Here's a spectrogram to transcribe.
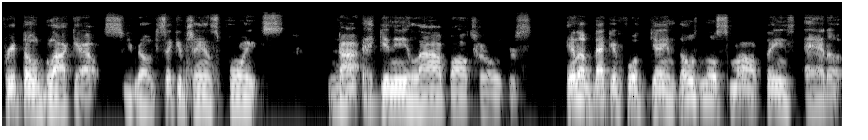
free throw blockouts, you know, second chance points, not getting any live ball turnovers in a back and forth game. Those little small things add up.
